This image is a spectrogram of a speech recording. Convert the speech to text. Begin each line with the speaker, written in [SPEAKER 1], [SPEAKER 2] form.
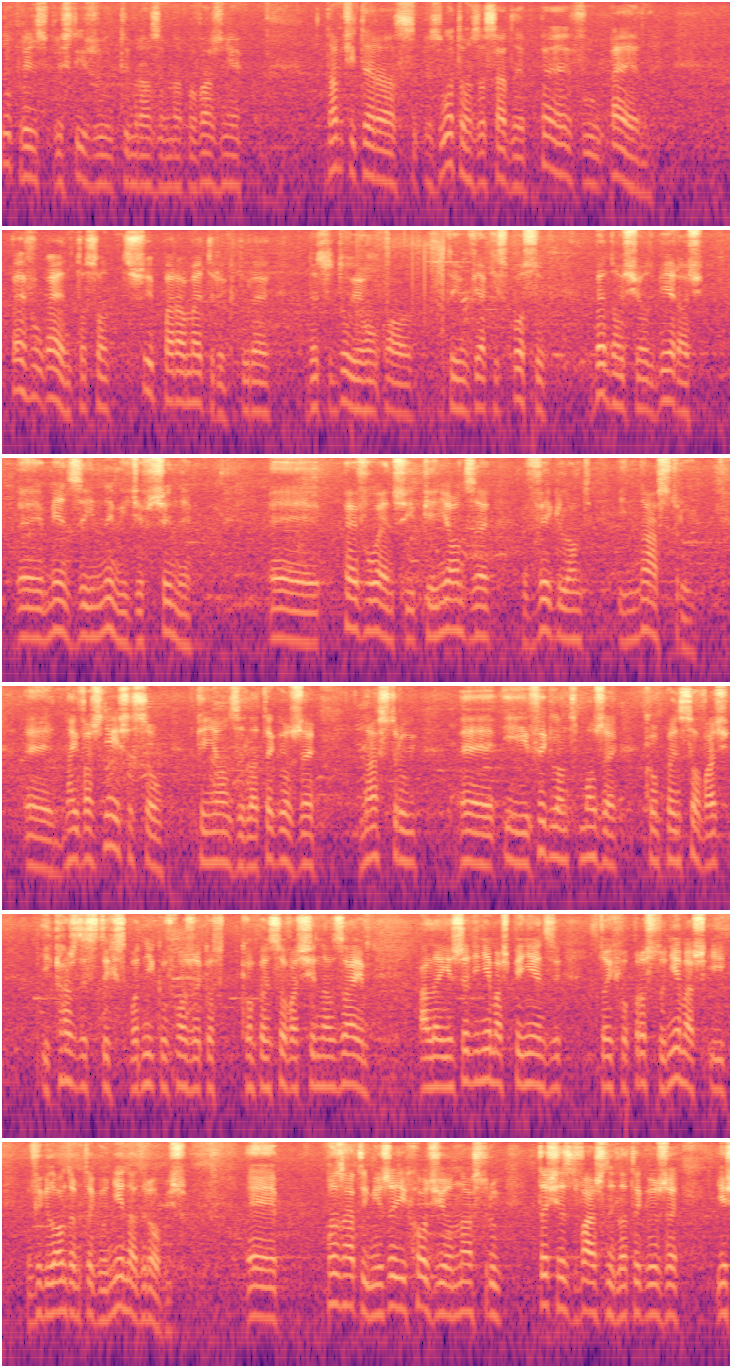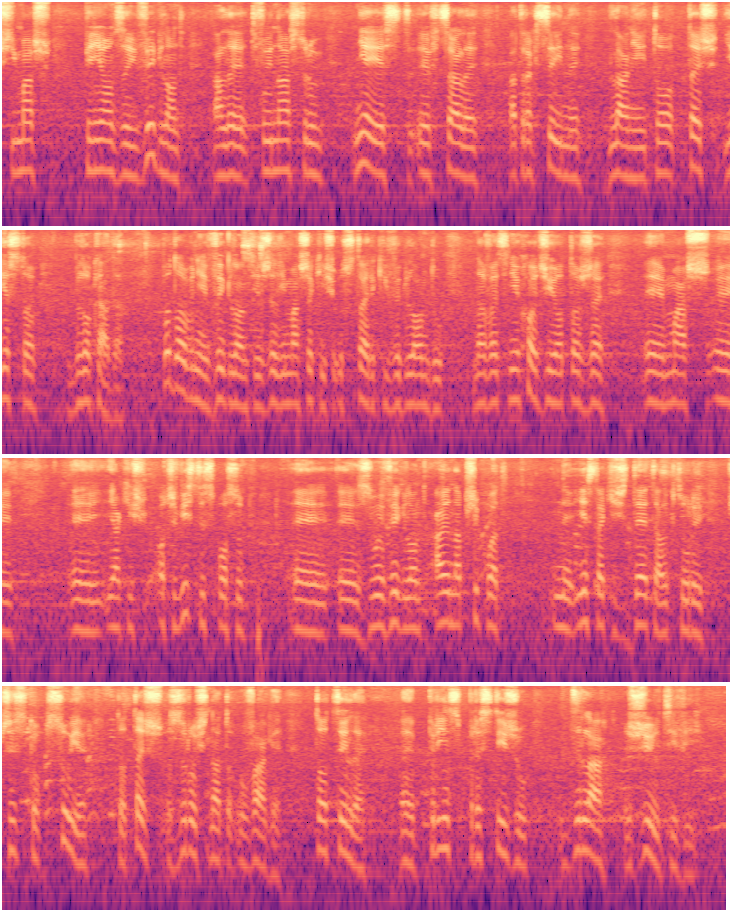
[SPEAKER 1] Tu Prince Prestiżu, tym razem na poważnie. Dam Ci teraz złotą zasadę PWN. PWN to są trzy parametry, które decydują o tym, w jaki sposób będą się odbierać e, między innymi dziewczyny. E, PWN, czyli pieniądze, wygląd i nastrój. E, najważniejsze są pieniądze, dlatego że nastrój e, i wygląd może kompensować i każdy z tych składników może kompensować się nawzajem, ale jeżeli nie masz pieniędzy, to ich po prostu nie masz i wyglądem tego nie nadrobisz. E, Poza tym, jeżeli chodzi o nastrój, też jest ważny, dlatego że jeśli masz pieniądze i wygląd, ale twój nastrój nie jest e, wcale atrakcyjny dla niej, to też jest to blokada. Podobnie wygląd, jeżeli masz jakieś usterki wyglądu, nawet nie chodzi o to, że e, masz jakiś oczywisty sposób e, e, zły wygląd, ale na przykład jest jakiś detal, który wszystko psuje, to też zwróć na to uwagę. To tyle. Prince Prestiżu dla Jules TV.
